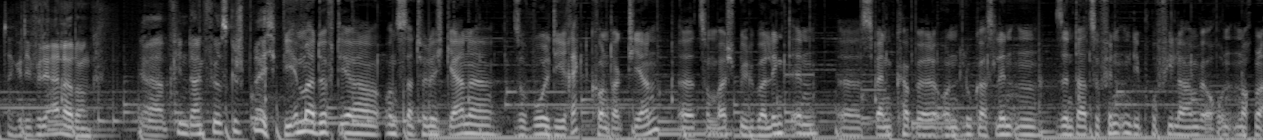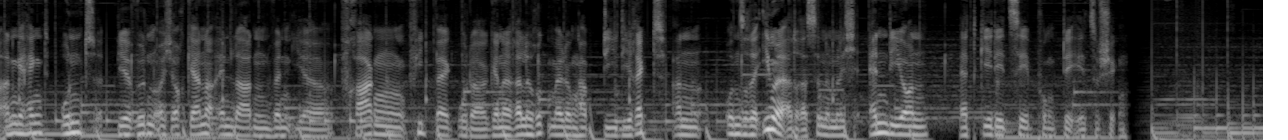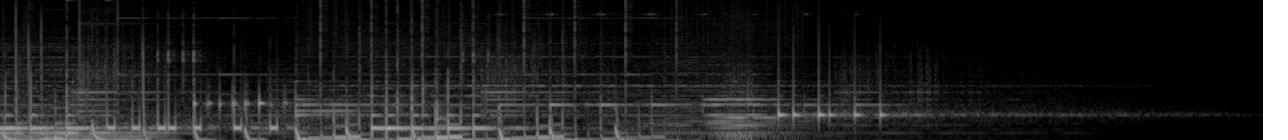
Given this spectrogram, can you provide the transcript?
Danke dir für die Einladung. Ja, vielen Dank fürs Gespräch. Wie immer dürft ihr uns natürlich gerne sowohl direkt kontaktieren, äh, zum Beispiel über LinkedIn. Äh, Sven Köppel und Lukas Linden sind da zu finden. Die Profile haben wir auch unten nochmal angehängt. Und wir würden euch auch gerne einladen, wenn ihr Fragen, Feedback oder generelle Rückmeldungen habt, die direkt an unsere E-Mail-Adresse, nämlich endion.gdc.de zu schicken.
